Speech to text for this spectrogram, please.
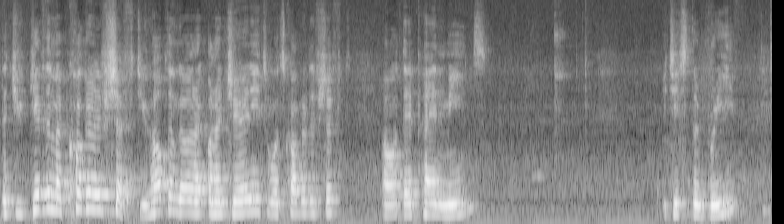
that you give them a cognitive shift, you help them go on a, on a journey towards cognitive shift and what their pain means. You teach them to breathe,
